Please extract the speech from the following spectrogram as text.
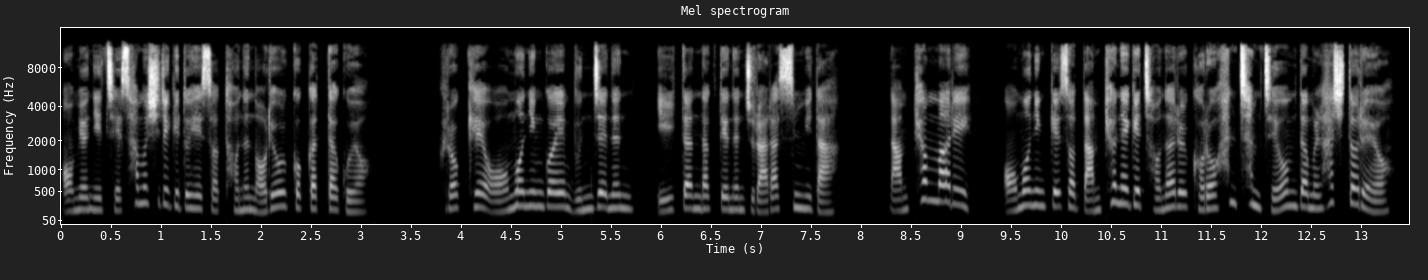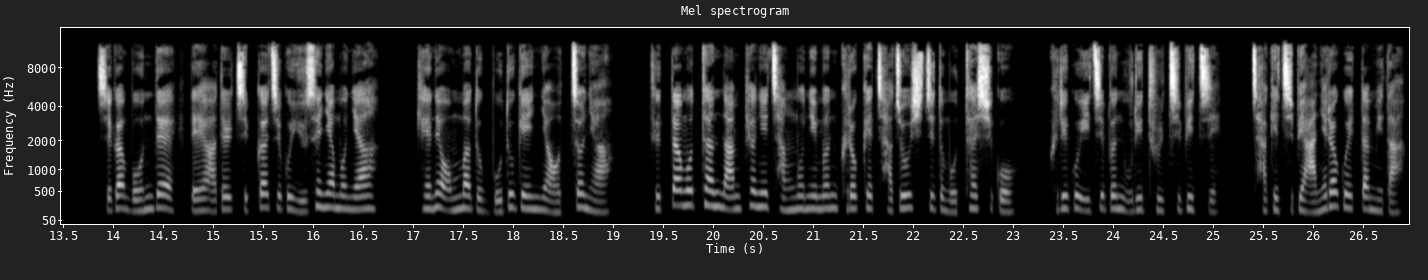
엄연히 제 사무실이기도 해서 더는 어려울 것 같다고요. 그렇게 어머님과의 문제는 일단락되는 줄 알았습니다. 남편 말이 어머님께서 남편에게 전화를 걸어 한참 재험담을 하시더래요. 지가 뭔데 내 아들 집 가지고 유세냐 뭐냐 걔네 엄마도 못 오게 있냐 어쩌냐. 듣다 못한 남편이 장모님은 그렇게 자주 오시지도 못하시고 그리고 이 집은 우리 둘 집이지 자기 집이 아니라고 했답니다.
